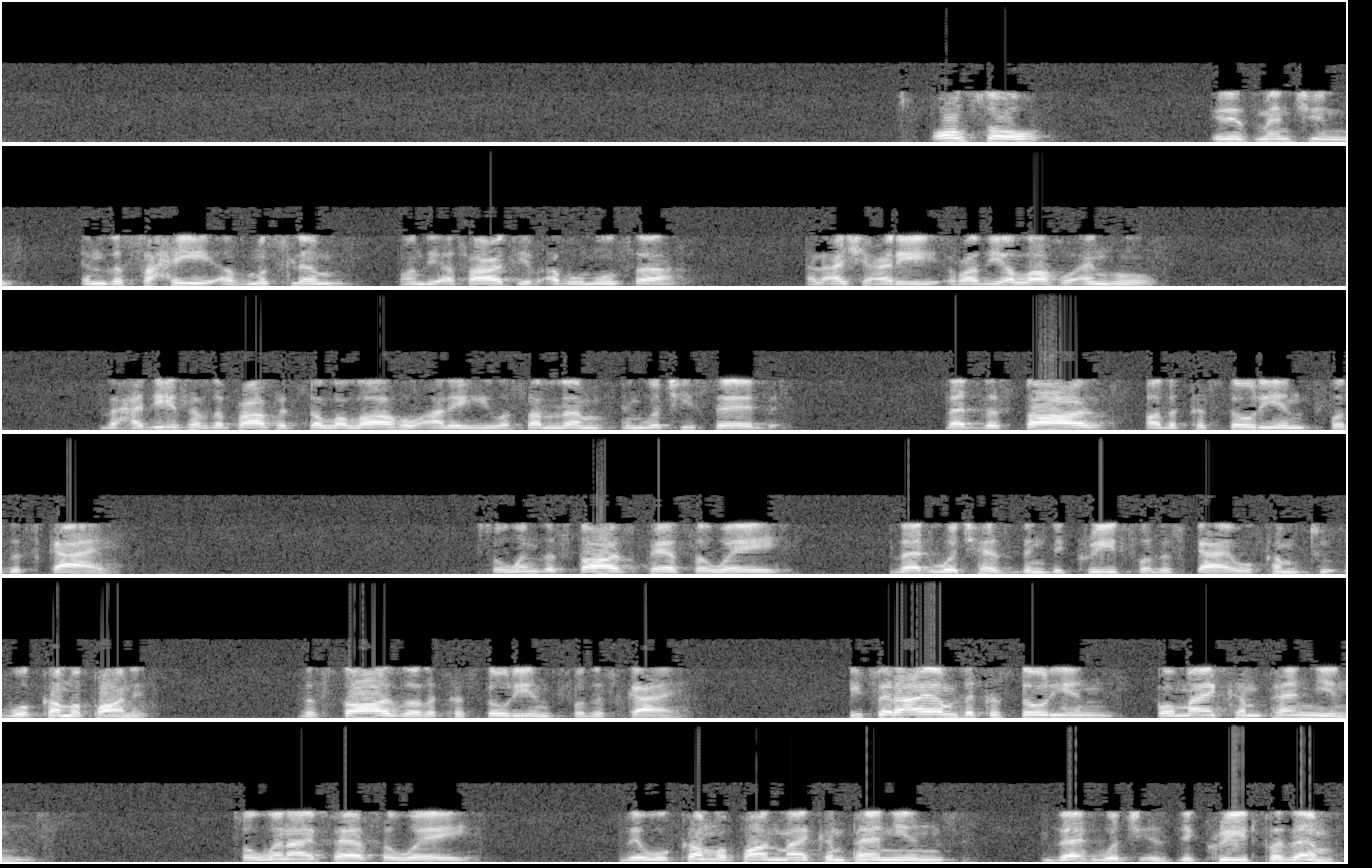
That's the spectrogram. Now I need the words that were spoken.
Also, it is mentioned in the Sahih of Muslim on the authority of Abu Musa al-Ash'ari radiallahu anhu, the hadith of the Prophet sallallahu alaihi wasallam in which he said, that the stars are the custodians for the sky. So when the stars pass away, that which has been decreed for the sky will come to will come upon it. The stars are the custodians for the sky. He said, I am the custodian for my companions. So when I pass away, there will come upon my companions that which is decreed for them.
